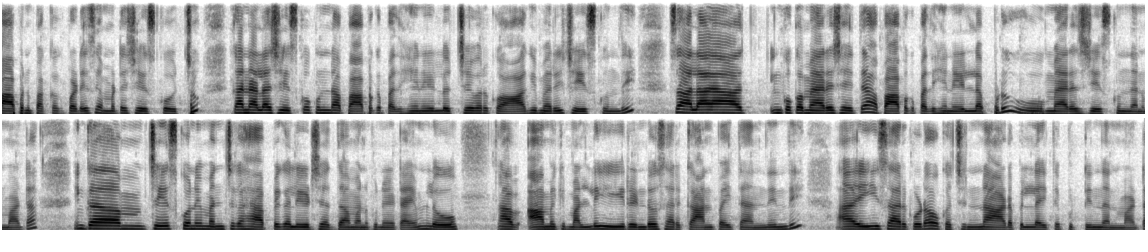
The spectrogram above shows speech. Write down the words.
పాపను పక్కకు పడేసి ఎమ్మటే చేసుకోవచ్చు. కానీ అలా చేసుకోకుండా పాపకి పదిహేను ఏళ్ళు వచ్చే వరకు ఆగి మరీ చేసుకుంది. సో అలా ఇంకొక మ్యారేజ్ అయితే ఆ పాపకు పదిహేను ఏళ్ళప్పుడు మ్యారేజ్ చేసుకుంది అనమాట ఇంకా చేసుకొని మంచిగా హ్యాపీగా లీడ్ చేద్దాం అనుకునే టైంలో ఆమెకి మళ్ళీ రెండోసారి కాన్పైతే అందింది. ఈసారి కూడా ఒక చిన్న ఆడపిల్ల అయితే పుట్టిందనమాట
